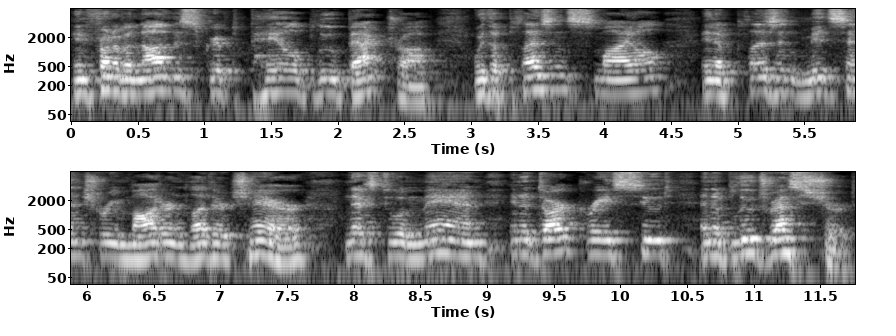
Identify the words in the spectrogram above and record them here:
in front of a nondescript pale blue backdrop with a pleasant smile in a pleasant mid century modern leather chair next to a man in a dark gray suit and a blue dress shirt,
